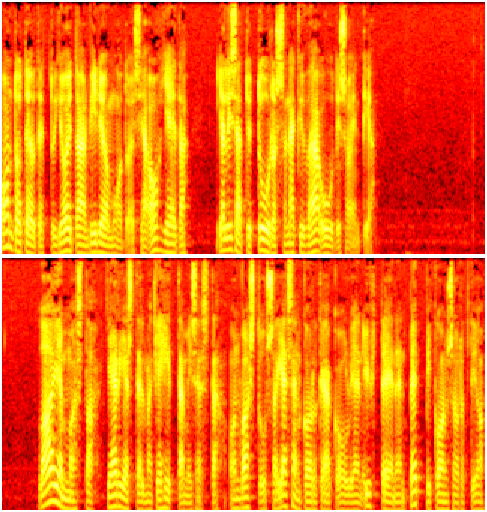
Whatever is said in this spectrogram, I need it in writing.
on toteutettu joitain videomuotoisia ohjeita ja lisätty tuudossa näkyvää uutisointia. Laajemmasta järjestelmäkehittämisestä on vastuussa jäsenkorkeakoulujen yhteinen PEPPI-konsortio,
